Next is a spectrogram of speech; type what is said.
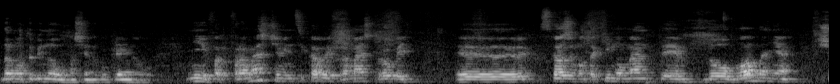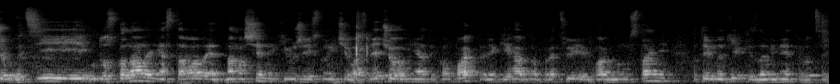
дамо тобі нову машину, купляй нову. Ні, Фрамеш, чим він цікавий, Фрамеш робить, е, скажімо, такі моменти до обладнання, щоб ці удосконалення ставали на машини, які вже існуючі у вас. Для чого міняти компактор, який гарно працює в гарному стані, потрібно тільки замінити оцей.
